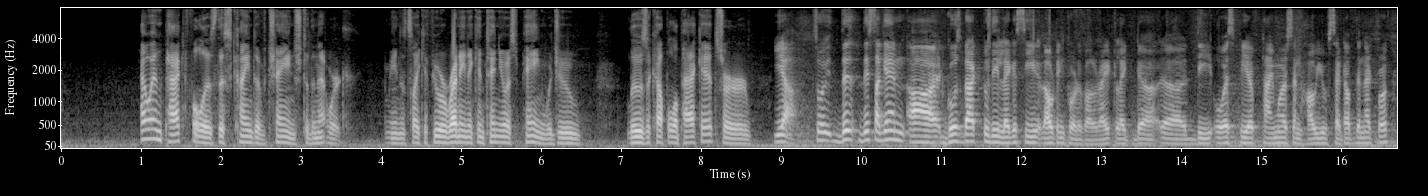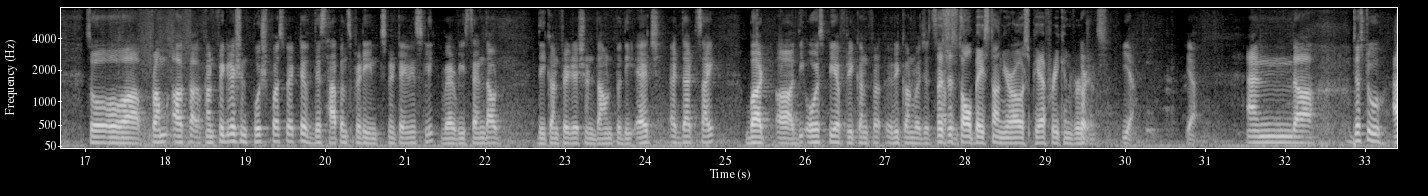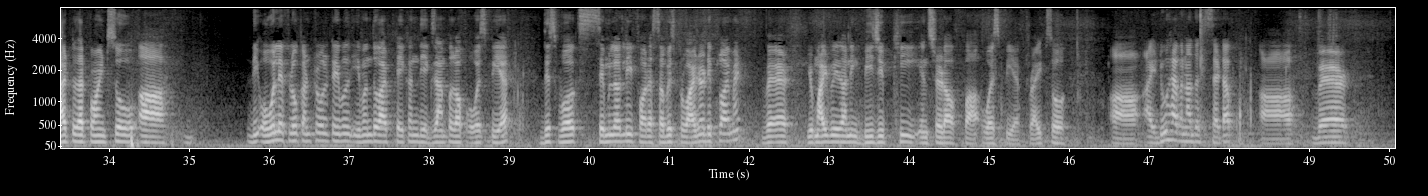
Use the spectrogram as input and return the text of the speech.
How impactful is this kind of change to the network? I mean, it's like if you were running a continuous ping, would you lose a couple of packets or? Yeah, so this, this again uh, goes back to the legacy routing protocol, right? Like the, uh, the OSPF timers and how you set up the network. So uh, from a configuration push perspective, this happens pretty instantaneously where we send out the configuration down to the edge at that site. But uh, the OSPF reconvergence. So it's just all based on your OSPF reconvergence? Correct. Yeah. Yeah. And uh, just to add to that point, so uh, the overlay flow control table, even though I've taken the example of OSPF, this works similarly for a service provider deployment where you might be running BGP instead of uh, OSPF, right? So uh, I do have another setup uh, where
